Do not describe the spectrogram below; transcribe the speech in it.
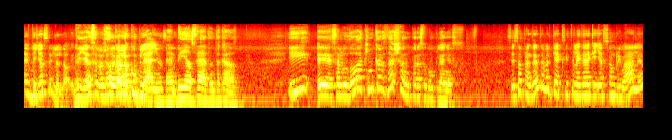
Eh, Beyoncé lo logra. Beyoncé lo logra. Con los cumpleaños. En Beyoncé.com. Y eh, saludó a Kim Kardashian para su cumpleaños. Sí, es sorprendente porque existe la idea de que ellas son rivales.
